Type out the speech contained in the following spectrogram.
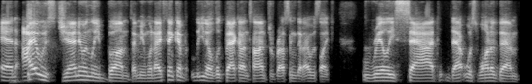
and I was genuinely bummed. I mean, when I think of you know look back on times of wrestling that I was like really sad. That was one of them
